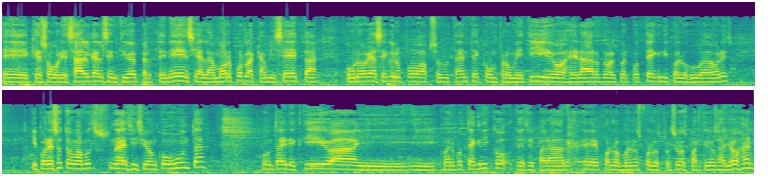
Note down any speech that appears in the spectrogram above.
eh, que sobresalga el sentido de pertenencia, el amor por la camiseta. Uno ve a ese grupo absolutamente comprometido, a Gerardo, al cuerpo técnico, a los jugadores. Y por eso tomamos una decisión conjunta, junta directiva y, cuerpo técnico, de separar eh, por lo menos por los próximos partidos a Johan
